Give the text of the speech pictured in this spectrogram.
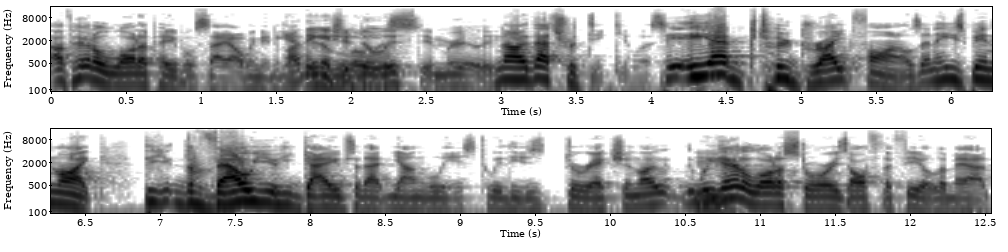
I've heard a lot of people say, "Oh, we need to get I think you should Lewis. delist him. Really. No, that's ridiculous. He, he had two great finals, and he's been like the the value he gave to that young list with his direction. Like we've Mm. heard a lot of stories off the field about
